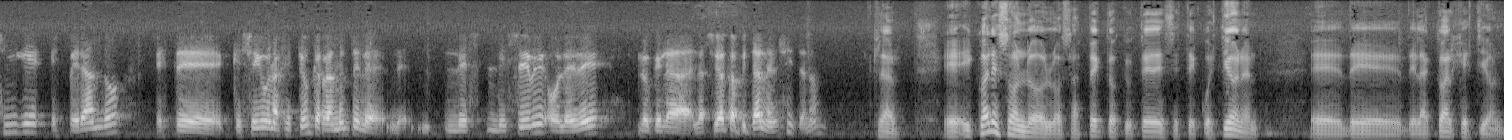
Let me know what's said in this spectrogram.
sigue esperando este, que llegue una gestión que realmente le, le, le, lleve o le dé lo que la, ciudad capital necesita, ¿no? Claro. Eh, ¿Y cuáles son los aspectos que ustedes este, cuestionan eh, de, de, la actual gestión?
